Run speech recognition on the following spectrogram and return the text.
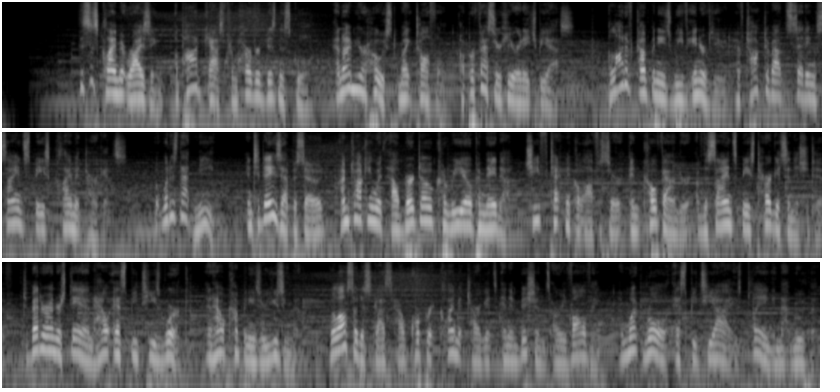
This is Climate Rising, a podcast from Harvard Business School, and I'm your host, Mike Toffel, a professor here at HBS. A lot of companies we've interviewed have talked about setting science based climate targets. But what does that mean? In today's episode, I'm talking with Alberto Carrillo Pineda, Chief Technical Officer and co founder of the Science Based Targets Initiative, to better understand how SBTs work and how companies are using them. We'll also discuss how corporate climate targets and ambitions are evolving and what role SBTI is playing in that movement.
